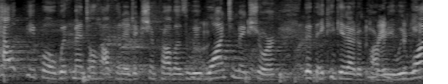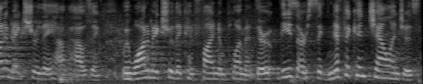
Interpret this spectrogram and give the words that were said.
help people with mental health and addiction problems. We want to make sure that they can get out of poverty. We want to make sure they have housing. We want to make sure they can find employment. There, these are significant challenges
